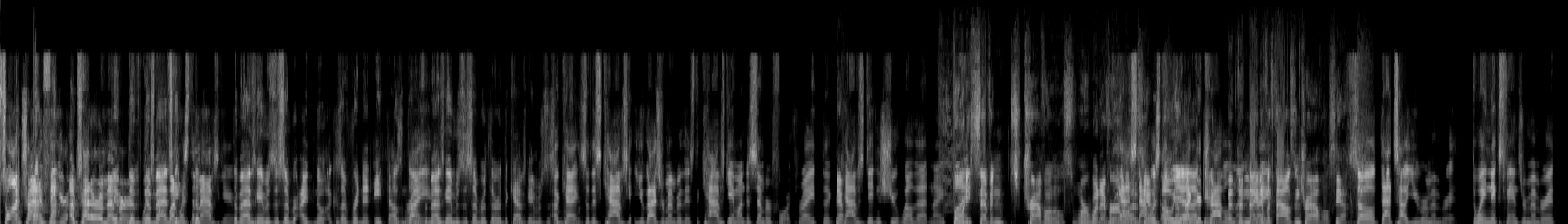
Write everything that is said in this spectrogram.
So I'm trying to figure. I'm trying to remember the- the which one- Mavs when ga- was the, the- Mavs game. The Mavs game was December. I know because I've written it eight thousand times. The Mavs game was December third. The Cavs game was December. Okay, 4th. so this Cavs, you guys remember this? The Cavs game on December fourth, right? The Yeah. Cavs didn't shoot well that night. but- Forty-seven travels or whatever Yes, it was. that yeah. was the, Oh, the yeah, record travel the, night, the night of a thousand travels. Yeah. So that's how you remember it. The way Knicks fans remember it,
